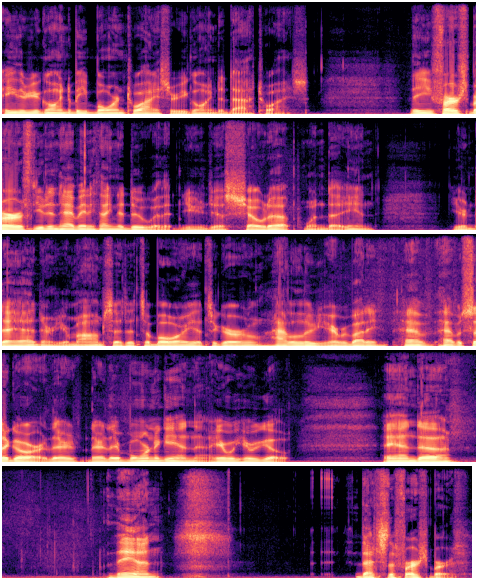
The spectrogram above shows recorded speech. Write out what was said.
Either you're going to be born twice or you're going to die twice. The first birth, you didn't have anything to do with it. You just showed up one day and your dad or your mom said it's a boy, it's a girl. Hallelujah. Everybody have have a cigar. They're they're they're born again now. Here we here we go. And uh, then that's the first birth.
